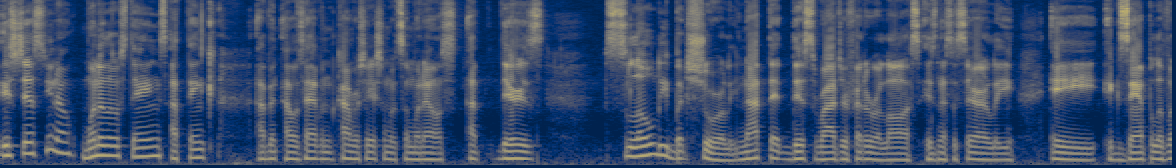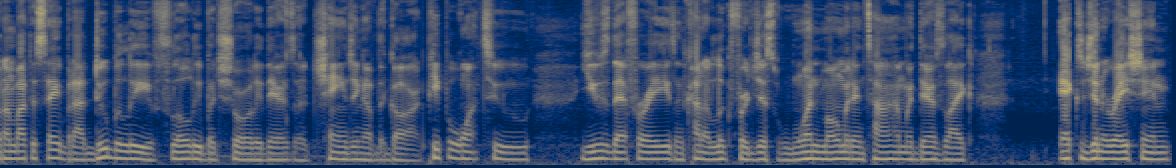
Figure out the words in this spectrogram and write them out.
it's just you know one of those things. I think I've been I was having a conversation with someone else. I, there's slowly but surely not that this roger federer loss is necessarily a example of what i'm about to say but i do believe slowly but surely there's a changing of the guard. People want to use that phrase and kind of look for just one moment in time where there's like x generation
